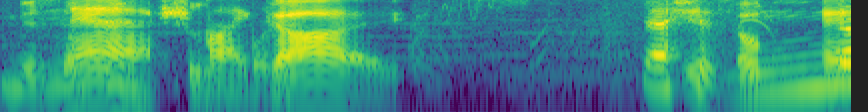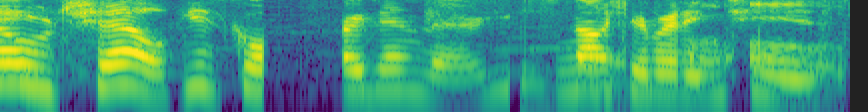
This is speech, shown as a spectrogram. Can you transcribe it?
Missed something Nash, my for- guy. That shit, It's okay. no chill. He's going right in there. He's He's not going- getting cheese. oh,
